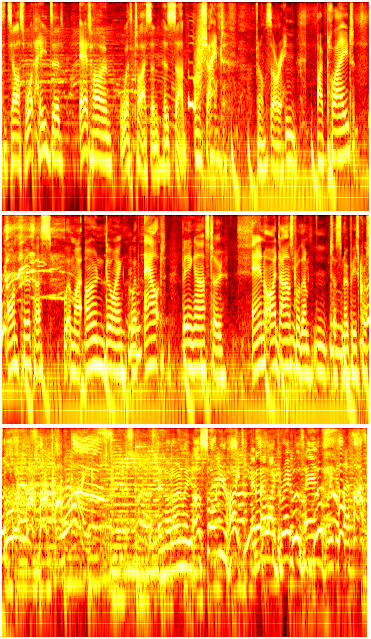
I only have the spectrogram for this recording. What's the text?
to tell us what he did at home with Tyson, his son. I'm ashamed. And I'm sorry. I played on purpose with my own doing without being asked to. And I danced with him to Snoopy's Christmas. And not only. A song you hate. And then I grabbed his hand We did this.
